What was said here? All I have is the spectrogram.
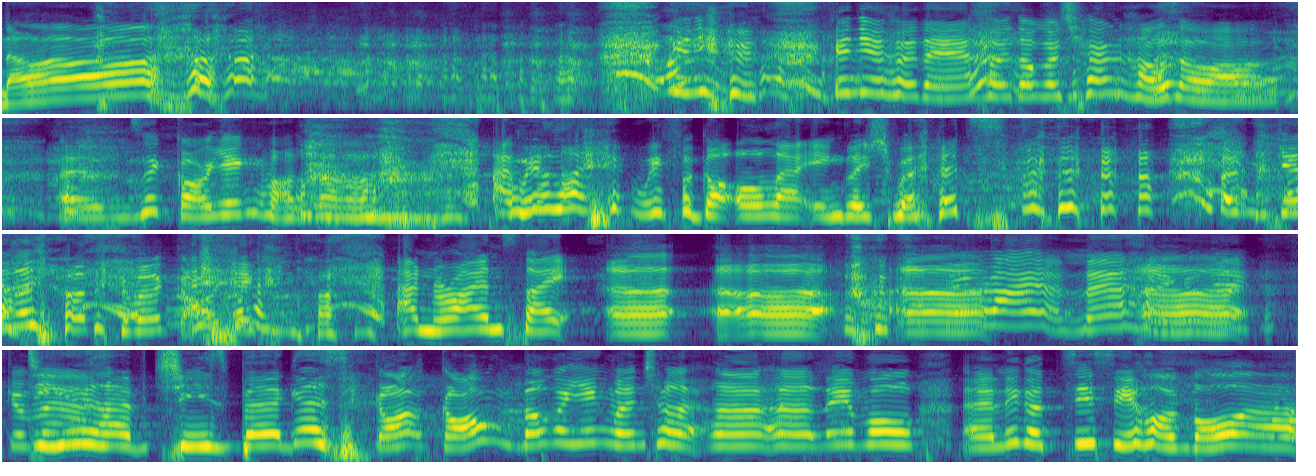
no. 跟住跟住佢哋去到个窗口就话诶唔识讲英文啊， And we're like, we forgot all our English words. 佢唔记得咗点样讲英文。 and Ryan's like, uh, uh, 跟 uh, Ryan 咧系 uh, 嗰啲 do 咁 you 样 have cheeseburgers? 讲讲唔到个英文出嚟。诶、诶，你有冇诶呢个芝士汉堡啊？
